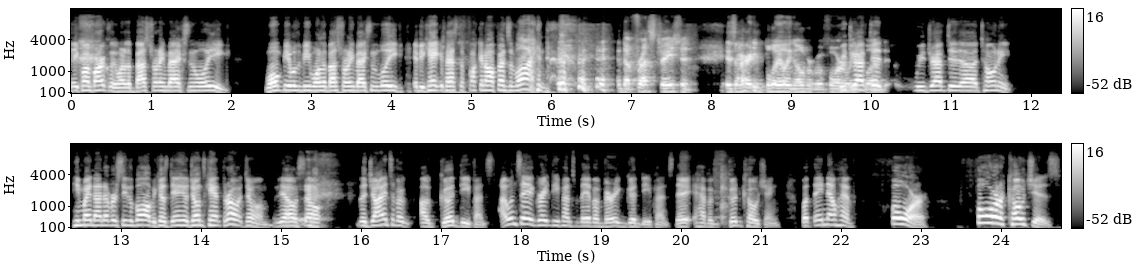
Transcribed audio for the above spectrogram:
Saquon Barkley, one of the best running backs in the league, won't be able to be one of the best running backs in the league if he can't get past the fucking offensive line. the frustration is already boiling over before we drafted. One. We drafted uh, Toney. He might not ever see the ball because Daniel Jones can't throw it to him. You know, so the Giants have a, a good defense. I wouldn't say a great defense, but they have a very good defense. They have a good coaching, but they now have four, four coaches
